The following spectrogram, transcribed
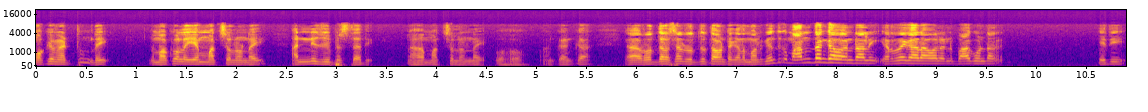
ముఖం ఎట్టుంది నా ముఖంలో ఏం మచ్చలు ఉన్నాయి అన్నీ చూపిస్తుంది. మచ్చలు ఉన్నాయి ఓహో ఇంకా ఇంకా. ఆ, రుద్దుతూ ఉంటాం కదా మనకి. ఎందుకు? అందంగా ఉండాలి ఎర్రగా రావాలని బాగుండాలి. ఇది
